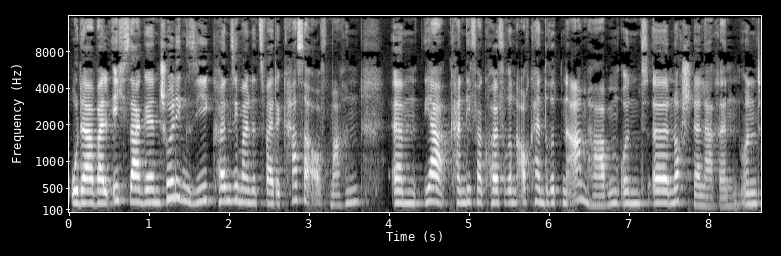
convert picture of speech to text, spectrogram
Oder weil ich sage, entschuldigen Sie, können Sie mal eine zweite Kasse aufmachen, ähm, ja, kann die Verkäuferin auch keinen dritten Arm haben und äh, noch schneller rennen. Und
